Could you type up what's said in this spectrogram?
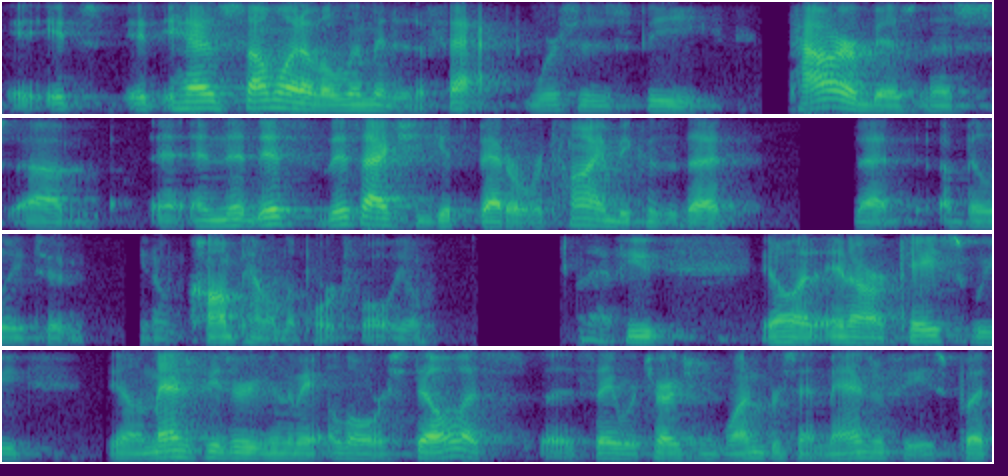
it has somewhat of a limited effect versus the power business. Um, and this actually gets better over time because of that ability to, you know, compound the portfolio. If you know, in our case, we, you know, management fees are even lower still. Let's say we're charging 1% management fees, but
